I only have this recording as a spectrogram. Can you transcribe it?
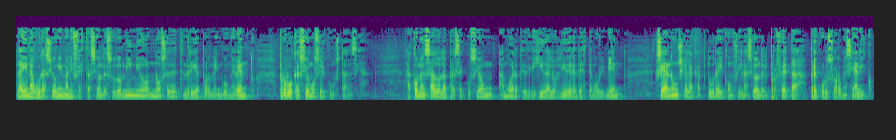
La inauguración y manifestación de su dominio no se detendría por ningún evento, provocación o circunstancia. Ha comenzado la persecución a muerte dirigida a los líderes de este movimiento. Se anuncia la captura y confinación del profeta precursor mesiánico,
